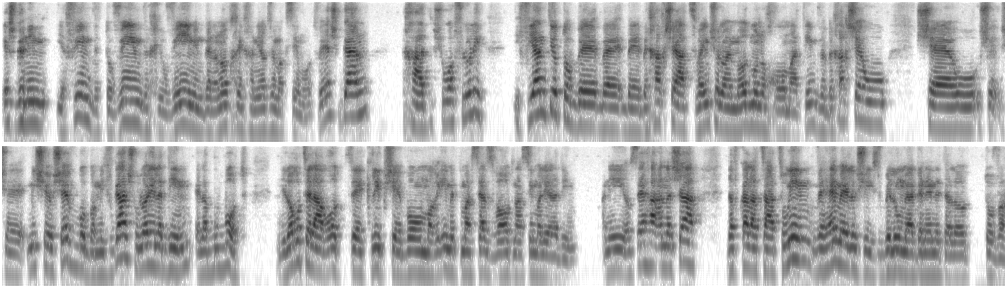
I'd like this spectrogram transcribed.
יש גנים יפים וטובים וחיוביים עם גננות חייכניות ומקסימות, ויש גן אחד שהוא אפלולי. אפיינתי אותו בכך שהצבעים שלו הם מאוד מונוכרומטיים ובכך שהוא, שהוא, ש, שמי שיושב בו במפגש הוא לא ילדים אלא בובות אני לא רוצה להראות אה, קליפ שבו מראים את מעשי הזוועות נעשים על ילדים. אני עושה האנשה דווקא לצעצועים, והם אלו שיסבלו מהגננת הלא טובה.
